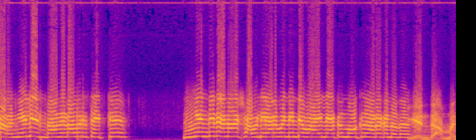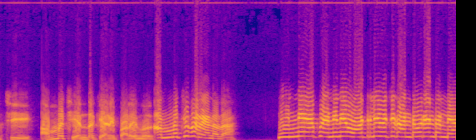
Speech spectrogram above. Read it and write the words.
പറഞ്ഞാൽ എന്താണടാ ഒരു തെറ്റ്? നീ എന്തിനാണ് ആ ഷവലിയാർ പെണ്ണിന്റെ വായിലാട്ടം നോക്കി നടക്കുന്നത്? എന്റെ അമ്മച്ചി അമ്മച്ചി എന്തൊക്കെയാണ് ഈ പറയുന്നത്? അമ്മച്ചി പറയണതാ. നിന്നെ ആ പെണ്ണിനെ ഹോട്ടലിൽ വെച്ച് കണ്ടവരുണ്ടല്ലോ?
